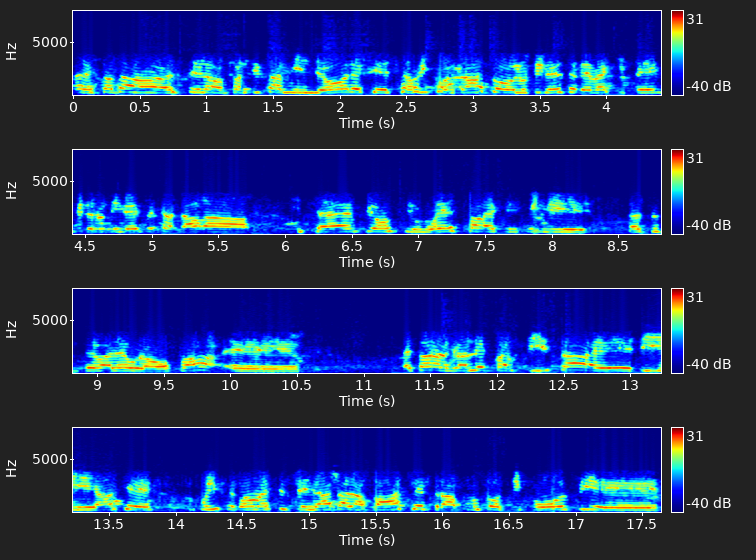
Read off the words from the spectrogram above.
è stata sì, la partita migliore che ci ha ricordato l'Udinese dei vecchi tempi, dell'Udinese che andava in Champions, in UEFA e che quindi raggiungeva l'Europa. E è stata una grande partita e di anche qui secondo me si è segnata la pace tra appunto tifosi e,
